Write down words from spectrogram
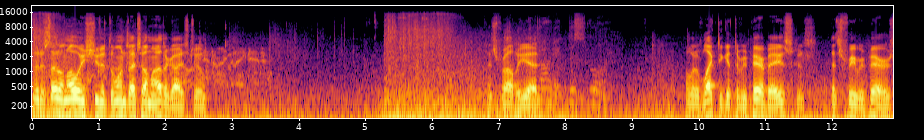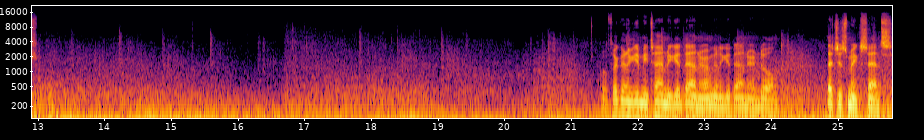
Notice I don't always shoot at the ones I tell my other guys to. Probably it. I would have liked to get the repair base, because that's free repairs. Well, if they're going to give me time to get down there, I'm going to get down there and do them. That just makes sense.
